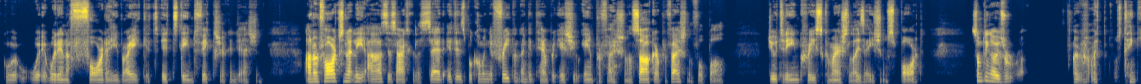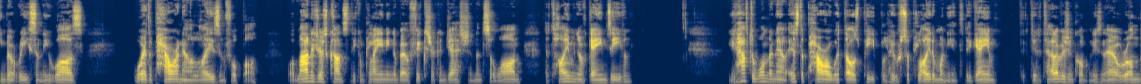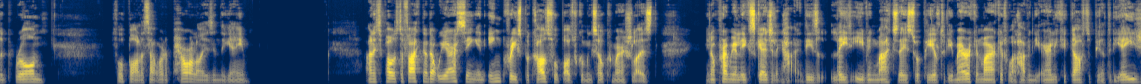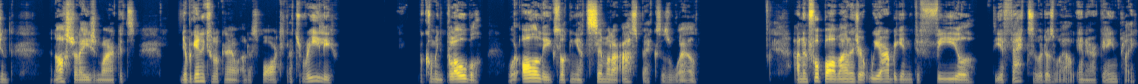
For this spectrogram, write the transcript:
w- w- within a four day break, it's, it's deemed fixture congestion. And unfortunately, as this article has said, it is becoming a frequent and contemporary issue in professional soccer, professional football, due to the increased commercialization of sport. Something I was I was thinking about recently was where the power now lies in football. With managers constantly complaining about fixture congestion and so on, the timing of games even. You have to wonder now: is the power with those people who supply the money into the game? Do the television companies now run the run football? Is that where the power lies in the game? And I suppose the fact now that we are seeing an increase because football is becoming so commercialized, you know, Premier League scheduling these late evening match days to appeal to the American market while having the early kickoffs appeal to the Asian and Australasian markets. You're beginning to look now at a sport that's really becoming global, with all leagues looking at similar aspects as well. And in Football Manager, we are beginning to feel the effects of it as well in our gameplay.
